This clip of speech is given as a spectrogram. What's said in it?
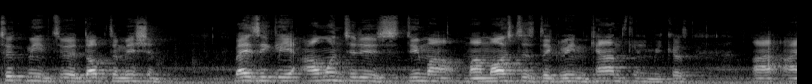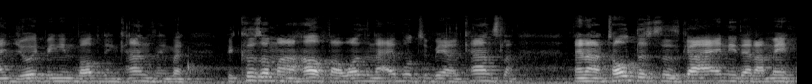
took me to adopt a mission. Basically, I wanted to do my, my master's degree in counseling because I, I enjoyed being involved in counseling, but because of my health, I wasn't able to be a counselor. And I told this this guy, Andy, that I met,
